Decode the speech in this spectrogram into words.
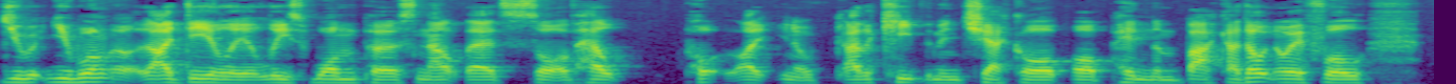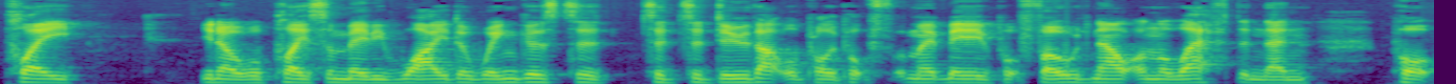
you you want ideally at least one person out there to sort of help put like you know either keep them in check or, or pin them back. I don't know if we'll play. You know, we'll play some maybe wider wingers to to, to do that. We'll probably put maybe put Foden out on the left and then put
